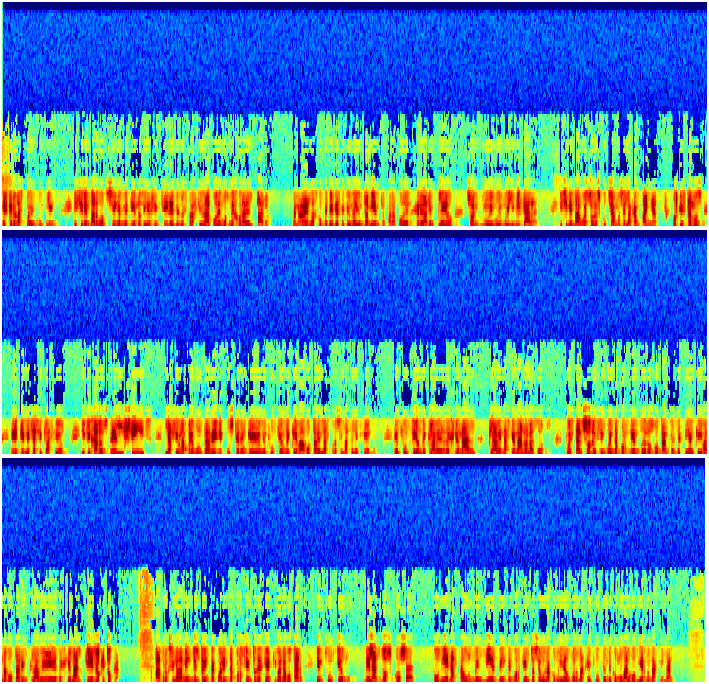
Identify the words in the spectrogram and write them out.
Es que no las pueden cumplir. Y sin embargo siguen metiéndose y decir, sí, desde nuestra ciudad podemos mejorar el paro. Bueno, a ver, las competencias que tiene un ayuntamiento para poder generar empleo son muy, muy, muy limitadas. Y sin embargo, esto lo escuchamos en la campaña, porque estamos eh, en esa situación. Y fijaros, el CIS le hacía una pregunta de usted en, qué, en función de qué va a votar en las próximas elecciones. En función de clave regional, clave nacional o las dos. Pues tan solo el 50% de los votantes decían que iban a votar en clave regional, que es lo que toca. Aproximadamente el 30-40% decían que iban a votar en función de las dos cosas o bien hasta un 10-20% según la comunidad autónoma en función de cómo va el gobierno nacional.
